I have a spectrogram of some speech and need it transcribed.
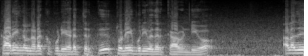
காரியங்கள் நடக்கக்கூடிய இடத்திற்கு துணை புரிவதற்காக வேண்டியோ அல்லது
